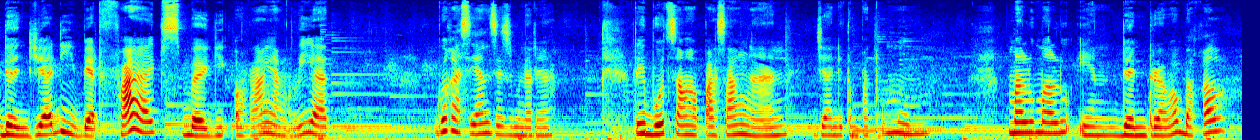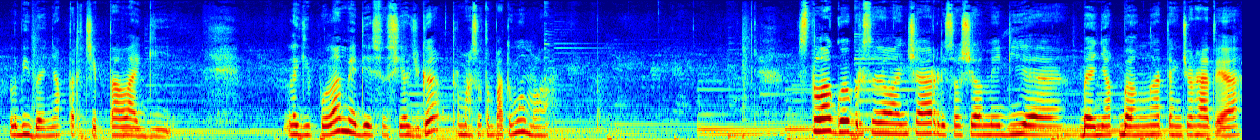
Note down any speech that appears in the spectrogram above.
Dan jadi bad vibes bagi orang yang lihat. Gue kasihan sih sebenarnya. Ribut sama pasangan jangan di tempat umum. Malu-maluin dan drama bakal lebih banyak tercipta lagi. Lagi pula media sosial juga termasuk tempat umum loh setelah gue berselancar di sosial media banyak banget yang curhat ya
